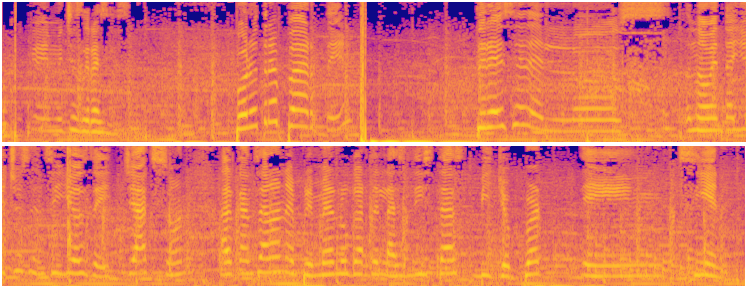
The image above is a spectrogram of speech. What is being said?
Ok, muchas gracias. Por otra parte, 13 de los 98 sencillos de Jackson alcanzaron el primer lugar de las listas Billboard en 100.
